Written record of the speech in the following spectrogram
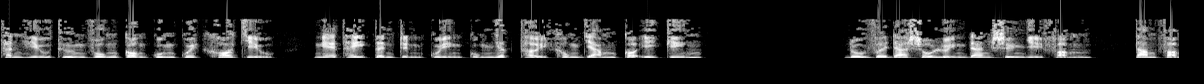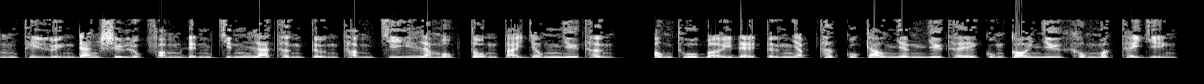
Thanh hiểu thương vốn còn cuốn quyết khó chịu, nghe thấy tên trịnh quyền cũng nhất thời không dám có ý kiến. Đối với đa số luyện đan sư nhị phẩm, tam phẩm thì luyện đan sư lục phẩm đỉnh chính là thần tượng thậm chí là một tồn tại giống như thần, ông thua bởi đệ tử nhập thất của cao nhân như thế cũng coi như không mất thể diện.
